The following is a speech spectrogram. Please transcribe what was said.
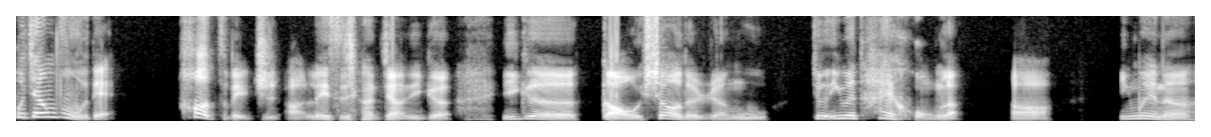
不讲武德。好自为之啊，类似像这样一个一个搞笑的人物，就因为太红了啊，因为呢，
